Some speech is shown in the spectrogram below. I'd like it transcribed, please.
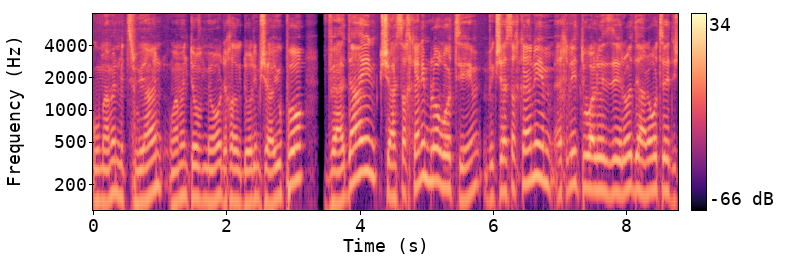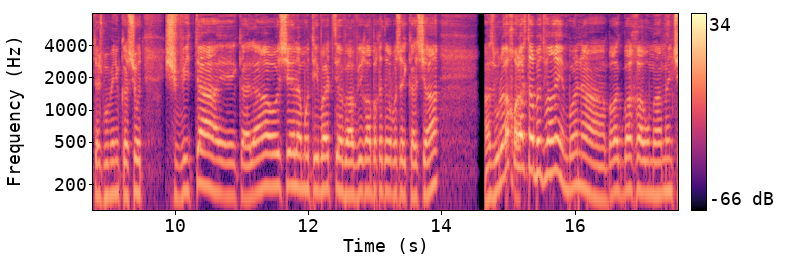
הוא מאמן מצוין, הוא מאמן טוב מאוד, אחד הגדולים שהיו פה, ועדיין, כשהשחקנים לא רוצים, וכשהשחקנים החליטו על איזה, לא יודע, אני לא רוצה להשתמש במילים קשות, שביתה אה, קלה, או שלמוטיבציה והאווירה בחדר הבשה היא קשה, אז הוא לא יכול לעשות הרבה דברים. בוא'נה, ברק בכר הוא מאמן ש...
